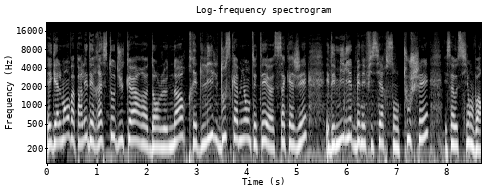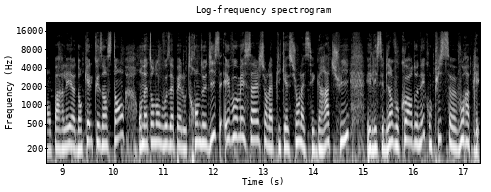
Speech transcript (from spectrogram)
Également, on va parler des restos du cœur euh, dans le nord, près de Lille. 12 camions ont été euh, saccagés et des milliers de bénéficiaires sont touchés. Et ça aussi, on va en parler euh, dans quelques instants. On attend donc vos appels au 3210 et vos messages sur l'application. Là, c'est gratuit. Et laissez bien vos coordonnées qu'on puisse euh, vous rappeler.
